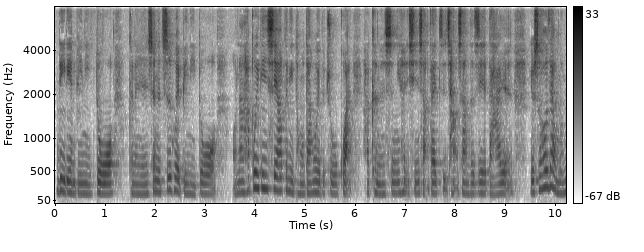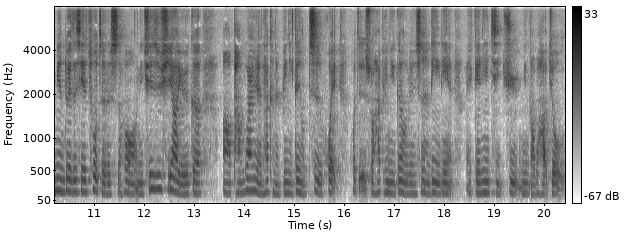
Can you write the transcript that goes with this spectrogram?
历练比你多，可能人生的智慧比你多哦。那他不一定是要跟你同单位的主管，他可能是你很欣赏在职场上的这些达人。有时候在我们面对这些挫折的时候，你其实需要有一个呃旁观人，他可能比你更有智慧，或者是说他比你更有人生的历练，哎，给你几句，你搞不好就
